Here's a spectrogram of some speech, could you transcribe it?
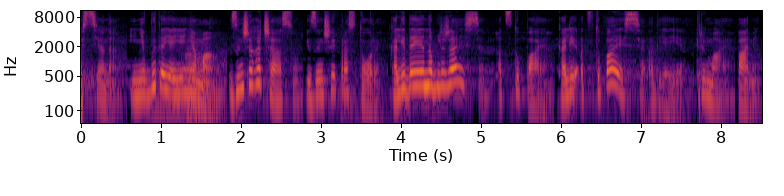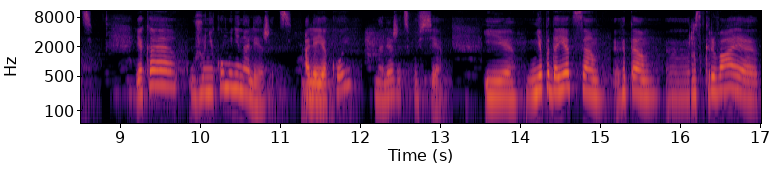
ёсць яна і нібыта яе няма з іншага часу і з іншай прасторы. Калі да яе набліжаешся, адступае. Калі адступаешся ад яе, трымае памяць, якая ўжо нікому не належыць, але якой належаць усе. І мне падаецца, гэта э, раскрывае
